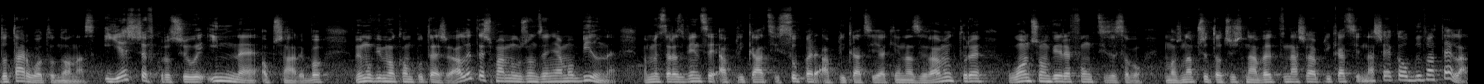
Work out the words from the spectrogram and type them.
dotarło to do nas. I jeszcze wkroczyły inne obszary, bo my mówimy o komputerze, ale też mamy urządzenia mobilne. Mamy coraz więcej aplikacji, super aplikacji, jakie nazywamy, które łączą wiele funkcji ze sobą. Można przytoczyć nawet nasze aplikacje, nasze jako obywatela.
